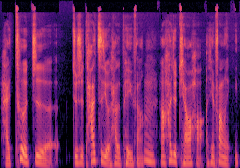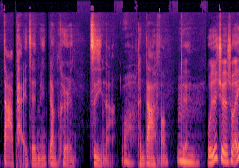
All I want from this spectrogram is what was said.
还特制了，就是他自己有他的配方，嗯，然后他就调好，而且放了一大排在里面让客人。自己拿哇，很大方。对、嗯、我就觉得说，哎，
